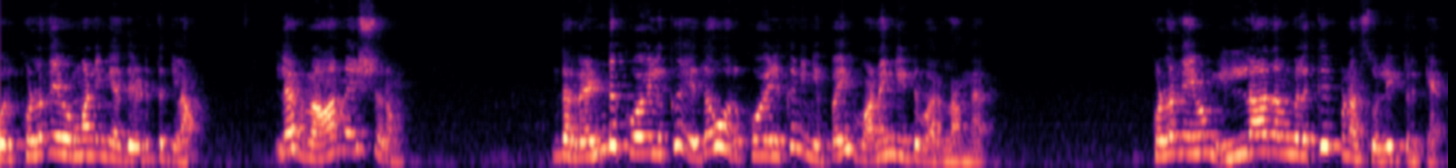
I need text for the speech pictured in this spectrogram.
ஒரு குலதெய்வமாக நீங்கள் அதை எடுத்துக்கலாம். இல்லை ராமேஸ்வரம். இந்த ரெண்டு கோயிலுக்கும் ஏதோ ஒரு கோயிலுக்கு நீங்கள் போய் வணங்கிட்டு வரலாங்க. குலதெய்வம் இல்லாதவங்களுக்கு இப்போ நான் சொல்லிட்டு இருக்கேன்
